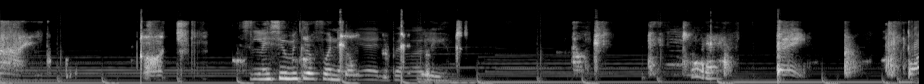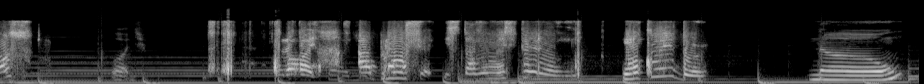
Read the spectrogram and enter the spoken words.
Ai, ótimo. Silencia o microfone, Arielle, pra ela ler. Peraí. Posso? Pode. A bruxa estava me esperando no corredor. Não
